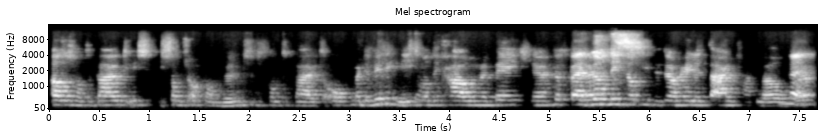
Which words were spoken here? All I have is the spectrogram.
Alles wat er buiten is, is soms ook wel munt. Die komt er buiten op. Maar dat wil ik niet, want ik hou hem een beetje... Ik wil niet dat hij er door de hele tuin gaat lopen. Nee.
